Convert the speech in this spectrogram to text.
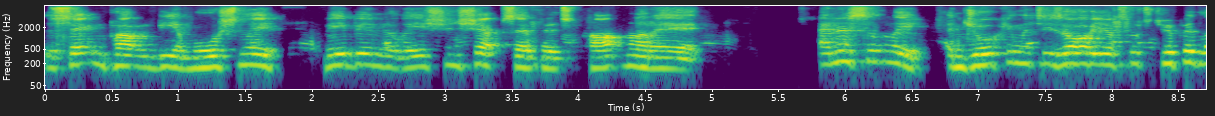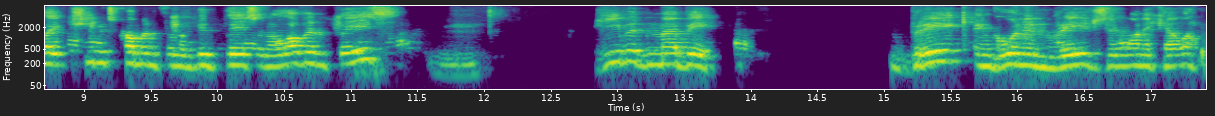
The second part would be emotionally, maybe in relationships, if his partner uh, innocently and jokingly says, Oh, you're so stupid, like she was coming from a good place and a loving place, mm-hmm. he would maybe break and go in enraged and want to kill her.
